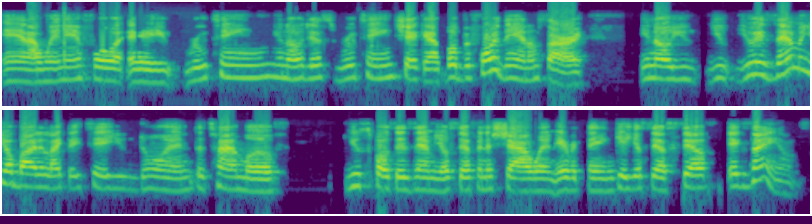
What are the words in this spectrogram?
and I went in for a routine, you know, just routine checkout. But before then, I'm sorry, you know you you you examine your body like they tell you during the time of you supposed to examine yourself in the shower and everything give yourself self exams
